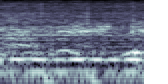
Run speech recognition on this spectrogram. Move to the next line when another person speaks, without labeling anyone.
Delicious.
